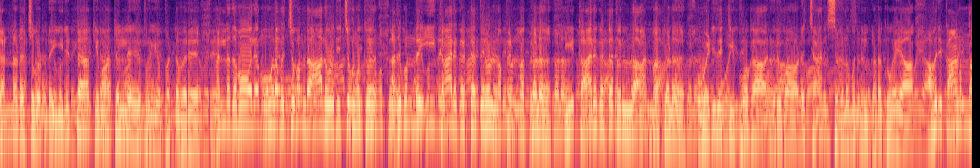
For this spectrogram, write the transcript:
കണ്ണടച്ചുകൊണ്ട് ഇരുട്ടാക്കി മാറ്റല്ലേ പ്രിയപ്പെട്ടവര്? നല്ലതുപോലെ മൂള വെച്ചുകൊണ്ട് ആലോചിച്ചു നോക്ക്. അതുകൊണ്ട് ഈ കാലഘട്ടത്തിലുള്ള പെൺമക്കൾ ഈ കാലഘട്ടത്തിലുള്ള ആൺമക്കൾ വഴിതെറ്റി പോകാൻ ഒരുപാട് ചാൻസുകൾ മുന്നിൽ കിടക്കുകയാ. അവർ കാണുന്ന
